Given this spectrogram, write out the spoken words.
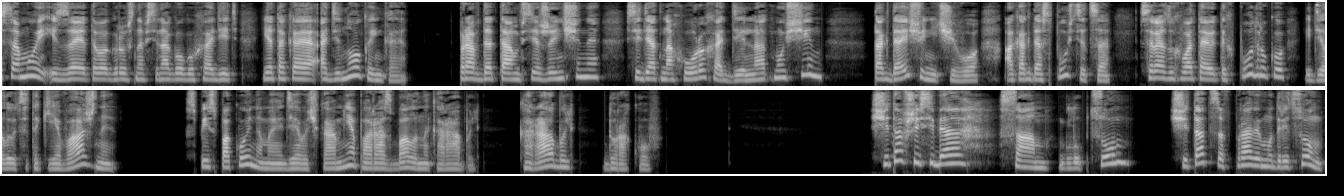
самой из-за этого грустно в синагогу ходить. Я такая одиноконькая. Правда, там все женщины сидят на хорах отдельно от мужчин». Тогда еще ничего, а когда спустятся, сразу хватают их под руку и делаются такие важные. Спи спокойно, моя девочка, а мне пора с бала на корабль. Корабль дураков. Считавший себя сам глупцом, считаться вправе мудрецом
